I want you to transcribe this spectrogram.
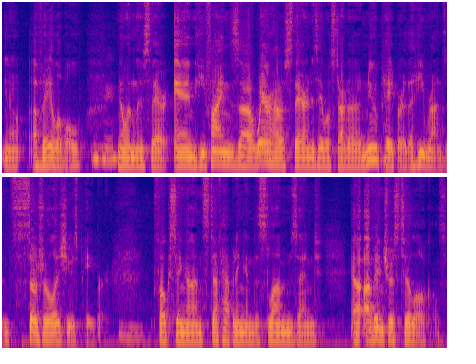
you know available. No one lives there, and he finds a warehouse there and is able to start a new paper that he runs. It's social issues paper, focusing on stuff happening in the slums and uh, of interest to locals.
